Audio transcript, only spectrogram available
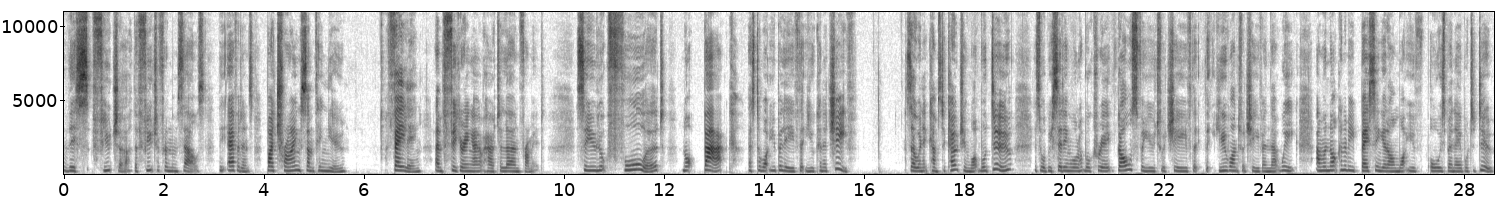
this future, the future from themselves, the evidence, by trying something new, failing, and figuring out how to learn from it. So you look forward, not back, as to what you believe that you can achieve. So when it comes to coaching, what we'll do is we'll be sitting, we'll, we'll create goals for you to achieve that, that you want to achieve in that week. And we're not going to be basing it on what you've always been able to do.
